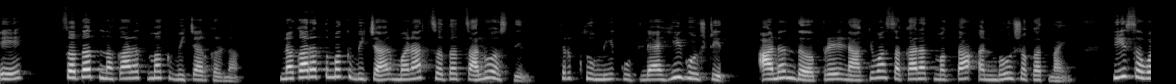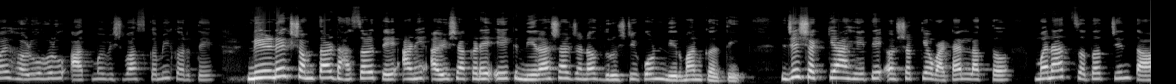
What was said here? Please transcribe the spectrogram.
एक सतत नकारात्मक विचार करणं. नकारात्मक विचार मनात सतत चालू असतील तर तुम्ही कुठल्याही गोष्टीत आनंद प्रेरणा किंवा सकारात्मकता अनुभवू शकत नाही. ही सवय हळूहळू आत्मविश्वास कमी करते निर्णय क्षमता ढासळते आणि आयुष्याकडे एक निराशाजनक दृष्टिकोन निर्माण करते. जे शक्य आहे ते अशक्य वाटायला लागतं. मनात सतत चिंता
